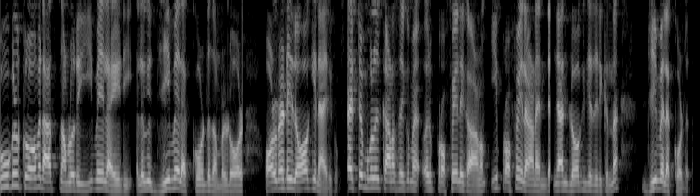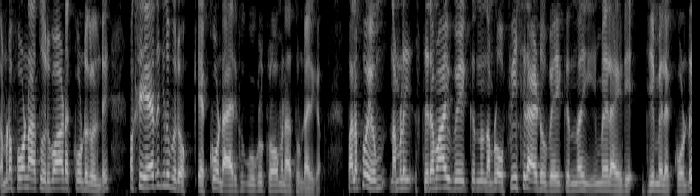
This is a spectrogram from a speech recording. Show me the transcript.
ഗൂഗിൾ ക്രോമിനകത്ത് നമ്മളൊരു ഇമെയിൽ ഐ ഡി അല്ലെങ്കിൽ ജിമെയിൽ അക്കൗണ്ട് നമ്മളുടെ ഓൾ ഓൾറെഡി ലോഗിൻ ആയിരിക്കും. ഏറ്റവും മുകളിൽ കാണാൻ സാധിക്കും ഒരു പ്രൊഫൈൽ കാണും. ഈ പ്രൊഫൈലാണ് എന്റെ ഞാൻ ലോഗിൻ ചെയ്തിരിക്കുന്ന ജിമെയിൽ അക്കൗണ്ട് നമ്മുടെ ഫോണിനകത്ത് ഒരുപാട് അക്കൗണ്ടുകളുണ്ട് പക്ഷേ ഏതെങ്കിലും ഒരു അക്കൗണ്ട് ആയിരിക്കും ഗൂഗിൾ ക്രോമിനകത്ത് ഉണ്ടായിരിക്കുക. പലപ്പോഴും നമ്മൾ സ്ഥിരമായി ഉപയോഗിക്കുന്ന നമ്മൾ ഒഫീഷ്യലായിട്ട് ഉപയോഗിക്കുന്ന email I D Gmail account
